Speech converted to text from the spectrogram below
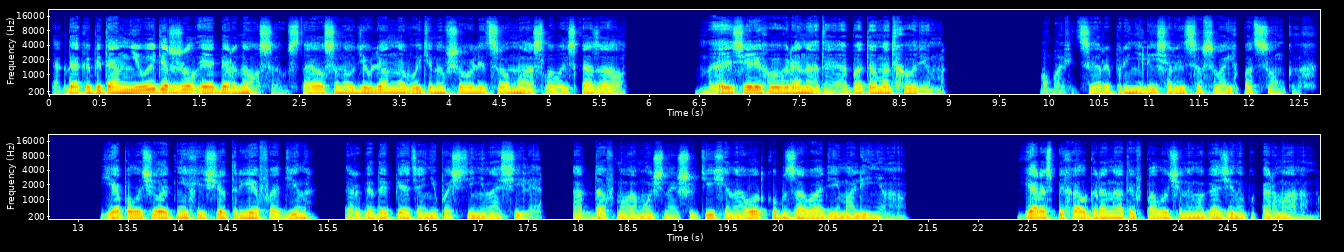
Тогда капитан не выдержал и обернулся, уставился на удивленно вытянувшего лицо Маслова и сказал «Дай Селиху гранаты, а потом отходим». Оба офицера принялись рыться в своих подсумках. Я получил от них еще три F1, РГД-5 они почти не носили, отдав маломощные шутихи на откуп Заваде и Малинину. Я распихал гранаты в полученные магазины по карманам.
